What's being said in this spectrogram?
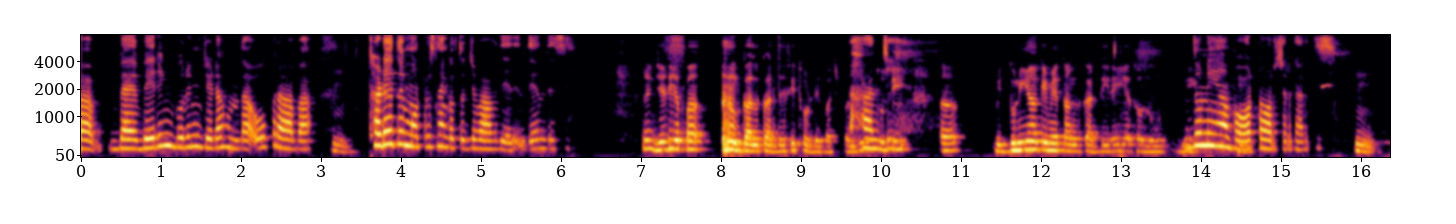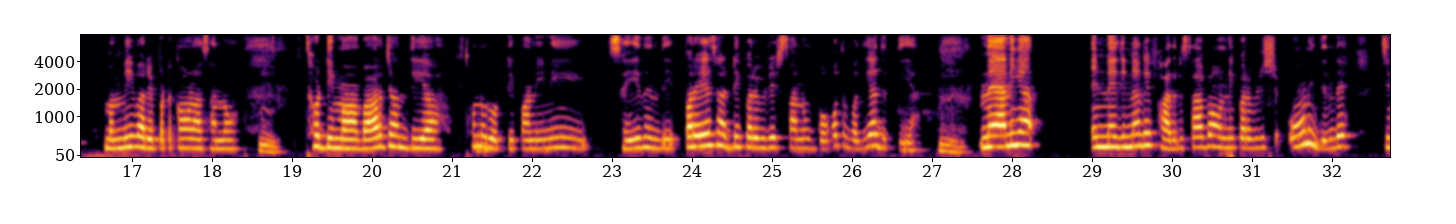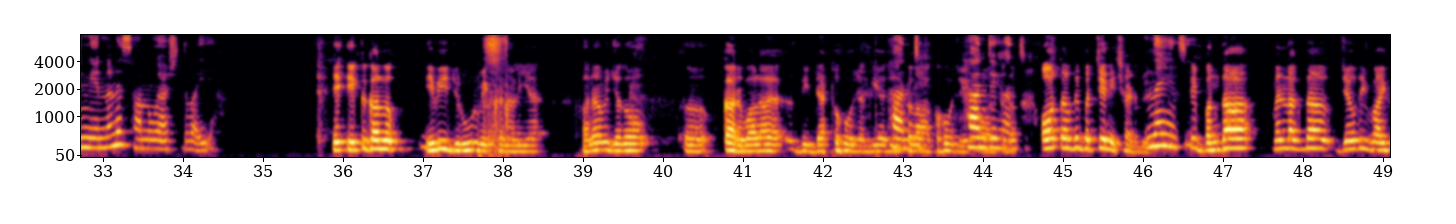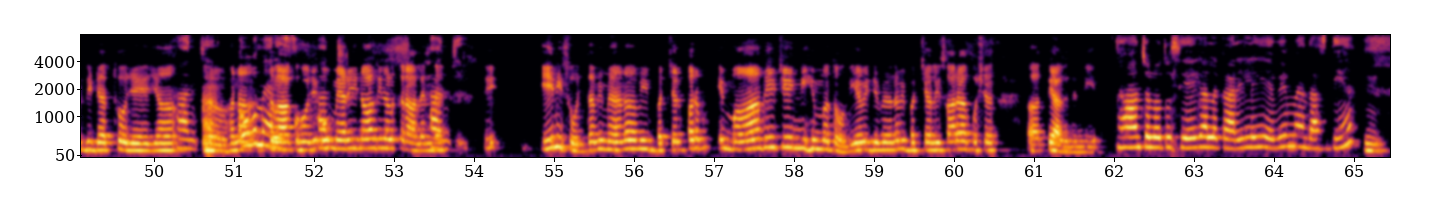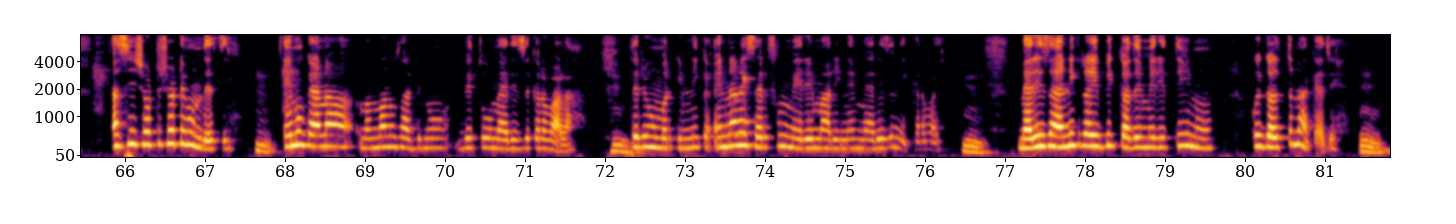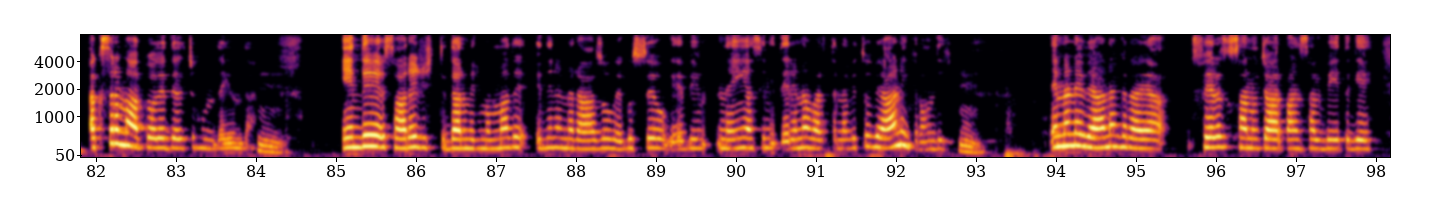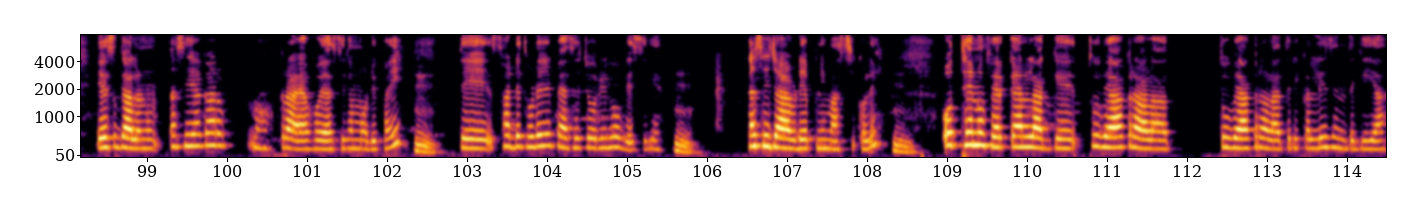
ਬੇਰਿੰਗ ਬੁਰਿੰਗ ਜਿਹੜਾ ਹੁੰਦਾ ਉਹ ਖਰਾਬ ਆ। ਹੂੰ। ਖੜੇ ਤੇ ਮੋਟਰਸਾਈਕਲ ਤੋਂ ਜਵਾਬ ਦੇ ਦਿੰਦੇ ਹੁੰਦੇ ਸੀ। ਨਹੀਂ, ਜਿਹੜੀ ਆਪਾਂ ਗੱਲ ਕਰਦੇ ਸੀ ਤੁਹਾਡੇ ਬਚਪਨ ਦੀ ਹਾਂਜੀ। ਤੁਸੀਂ ਅਹ, ਵੀ ਦੁਨੀਆ ਕਿਵੇਂ ਤੰਗ ਕਰਦੀ ਰਹੀ ਹੈ ਤੁਹਾਨੂੰ ਵੀ- ਦੁਨੀਆ ਬਹੁਤ ਟੌਰਚਰ ਕਰਦੀ ਸੀ। ਹੂੰ। ਮੰਮੀ ਬਾਰੇ ਪਟਕਾਉਣਾ ਸਾਨੂੰ। ਹੂੰ। ਤੁਹਾਡੀ ਮਾਂ ਬਾਹਰ ਜਾਂਦੀ ਆ ਤੁਹਾਨੂੰ ਰੋਟੀ ਪਾਣੀ ਨਹੀਂ ਸਹੀ ਦਿੰਦੀ ਪਰ ਇਹ ਸਾਡੀ ਪਰਵਰਿਸ਼ ਸਾਨੂੰ ਬਹੁਤ ਵਧੀਆ ਦਿੱਤੀ ਆ। ਹੂੰ। ਮੈਂ ਨਹੀਂ ਆ ਇੰਨੇ ਜਿਨ੍ਹਾਂ ਦੇ ਫਾਦਰ ਸਾਹਿਬ ਆ ਉਨੀ ਪਰਵਰਿਸ਼ ਉਹ ਨਹੀਂ ਦਿੰਦੇ ਜਿੰਨੀ ਇਹਨਾਂ ਨੇ ਸਾਨੂੰ ਐਸ਼ ਦਵਾਈ ਆ। ਇਹ ਇੱਕ ਗੱਲ ਇਹ ਵੀ ਜ਼ਰੂਰ ਵੇਖਣ ਵਾਲੀ ਹੈ ਹਨਾ ਵੀ ਜਦੋਂ ਘਰ ਵਾਲਾ ਦੀ ਡੈਥ ਹੋ ਜਾਂਦੀ ਹੈ ਹਾਂਜੀ। ਤਲਾਕ ਹੋ ਜੇ ਹਾਂਜੀ ਹਾਂਜੀ। ਔਰਤ ਆਪਦੇ ਬੱਚੇ ਨਹੀਂ ਛੱਡਦੀ। ਨਹੀਂ ਤੇ ਜੀ ਬੰਦਾ ਮੈਨੂੰ ਲੱਗਦਾ ਜੇ ਉਹਦੀ ਵਾਈਫ ਦੀ ਡੈਥ ਹੋ ਜੇ ਜਾਂ ਹਨਾ ਤਲਾਕ ਹੋ ਜੇ ਉਹ। ਮੈਰਿਜ ਨਾਲ ਦੀ ਨਾਲ ਕਰਾ ਲੈਂਦਾ। ਤੇ ਇਹ ਨਹੀਂ ਸੋਚਦਾ ਵੀ ਮੈਂ ਨਾ ਵੀ ਬੱਚਨ ਪਰ ਇਹ ਮਾਂ ਦੇ 'ਚ ਇੰਨੀ ਹਿੰਮਤ ਆਉਂਦੀ ਹੈ ਵੀ ਜਿਵੇਂ ਨਾ ਵੀ ਬੱਚਿਆਂ ਲਈ ਸਾਰਾ ਕੁਝ ਤਿਆਗ ਦਿੰਦੀ ਹੈ ਹਾਂ ਚਲੋ ਤੁਸੀਂ ਇਹ ਗੱਲ ਕਰ ਹੀ ਲਈ ਇਹ ਵੀ ਮੈਂ ਦੱਸਦੀ ਹਾਂ ਹੂੰ। ਅਸੀਂ ਛੋਟੇ ਛੋਟੇ ਹੁੰਦੇ ਸੀ। ਹੂੰ। ਇਹਨੂੰ ਕਹਿਣਾ ਮੰਮਾ ਨੂੰ ਸਾਡੀ ਨੂੰ ਵੀ ਤੂੰ ਮੈਰਿਜ ਕਰਵਾ ਲਾ। ਹੂੰ। ਤੇਰੀ ਉਮਰ ਕਿੰਨੀ ਕੁ ਇਹਨਾਂ ਨੇ ਸਿਰਫ ਮੇਰੇ ਮਾਰੀ ਨੇ ਮੈਰਿਜ ਨਹੀਂ ਕਰਵਾਈ। ਹੂੰ। ਮੈਰਿਜ ਐ ਨਹੀਂ ਕਰਾਈ ਵੀ ਕਦੇ ਮੇਰੀ ਧੀ ਨੂੰ ਕੋਈ ਗਲਤ ਨਾ ਕਹਿ ਜੇ। ਹੂੰ। ਅਕਸਰ ਮਾਪਿਓ ਦੇ ਦਿਲ 'ਚ ਹੁੰਦਾ ਹੀ ਹੁੰਦਾ। ਹੂੰ। ਇਹਦੇ ਸਾਰੇ ਰਿਸ਼ਤੇਦਾਰ ਮੇਰੀ ਮੰਮਾ ਦੇ ਇਹਦੇ ਨਾਲ ਨਾਰਾਜ਼ ਹੋ ਗਏ ਗੁੱਸੇ ਹੋ ਗਏ ਵੀ ਨਹੀਂ ਅਸੀਂ ਨਹੀਂ ਤੇਰੇ ਨਾਲ ਵਰਤਣਾ ਵੀ ਤੂੰ ਵਿਆਹ ਨਹੀਂ ਕਰਾਉਂਦੀ। ਹੂੰ। ਇਹਨਾਂ ਨੇ ਵਿਆਹ ਨਾ ਕਰਾਇਆ ਫਿਰ ਸਾਨੂੰ 4-5 ਸਾਲ ਬੀਤ ਗਏ। ਇਸ ਗੱਲ ਨੂੰ ਅਸੀਂ ਇਹ ਘਰ ਕਰਾਇਆ ਹੋਇਆ ਸੀਗਾ ਮੋਡੀਫਾਈ ਤੇ ਸਾਡੇ ਥੋੜੇ ਜਿਹੇ ਪੈਸੇ ਚੋਰੀ ਹੋ ਗਏ ਸੀਗੇ। ਅਸੀਂ ਜਾ ਵੜੇ ਆਪਣੀ ਮਾਸੀ ਕੋਲੇ। ਉੱਥੇ ਨੂੰ ਫਿਰ ਕਹਿਣ ਲੱਗ ਗਏ ਤੂੰ ਵਿਆਹ ਕਰਾ ਲਾ ਤੂੰ ਵਿਆਹ ਕਰਾ ਲਾ ਤੇਰੀ ਕੱਲੀ ਜ਼ਿੰਦਗੀ ਆ।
